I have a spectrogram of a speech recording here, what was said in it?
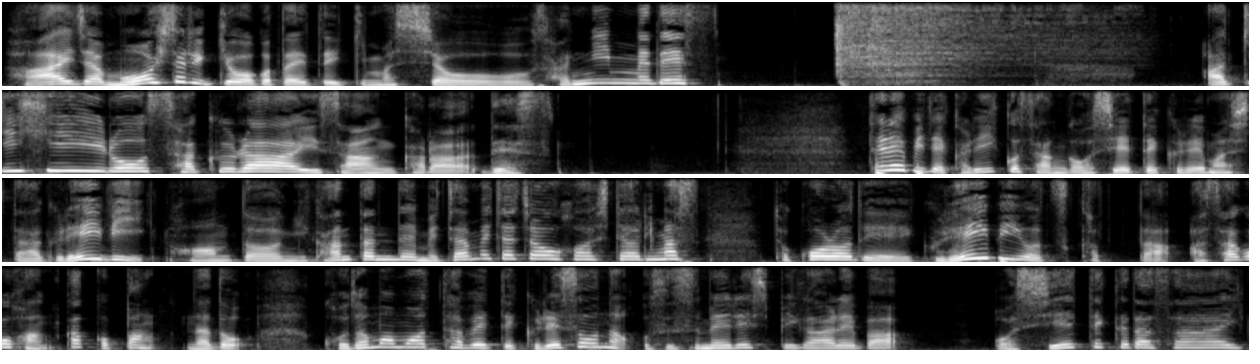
はい、じゃあもう一人今日は答えていきましょう。三人目です。秋広桜井さんからです。テレビでカリーコさんが教えてくれましたグレイビー。本当に簡単でめちゃめちゃ重宝しております。ところで、グレイビーを使った朝ごはん、かっこパンなど、子供も食べてくれそうなおすすめレシピがあれば、教えてください。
